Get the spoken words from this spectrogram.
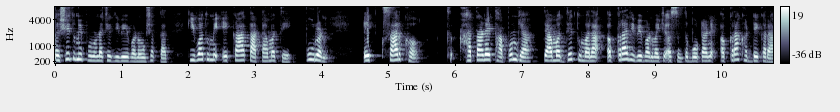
तसे तुम्ही पुरणाचे दिवे बनवू शकतात. किंवा तुम्ही एका ताटामध्ये पुरण एकसारखं थ- हाताने थापून घ्या. त्यामध्ये तुम्हाला अकरा दिवे बनवायचे असेल तर बोटाने अकरा खड्डे करा.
